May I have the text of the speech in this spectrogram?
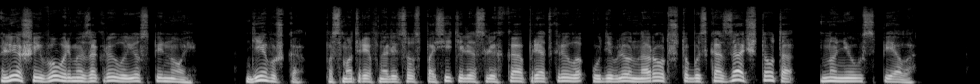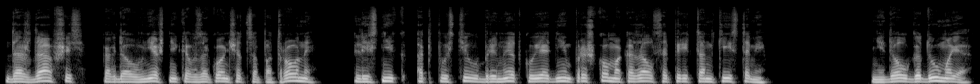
Леший вовремя закрыл ее спиной. Девушка, посмотрев на лицо спасителя, слегка приоткрыла удивленно рот, чтобы сказать что-то, но не успела. Дождавшись, когда у внешников закончатся патроны, лесник отпустил брюнетку и одним прыжком оказался перед танкистами. Недолго думая,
